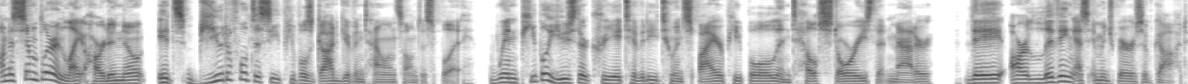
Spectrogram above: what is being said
On a simpler and lighthearted note, it's beautiful to see people's God given talents on display. When people use their creativity to inspire people and tell stories that matter, they are living as image bearers of God.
